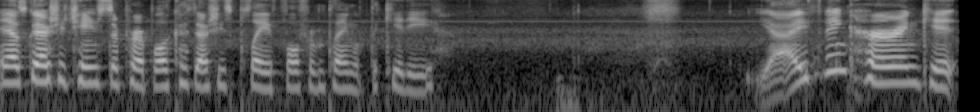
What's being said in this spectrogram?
And that's gonna actually change to purple because now she's playful from playing with the kitty. Yeah, I think her and Kit,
